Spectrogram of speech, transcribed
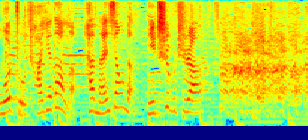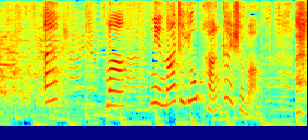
我煮茶叶蛋了，还蛮香的，你吃不吃啊？哎，妈，你拿着 U 盘干什么？哎，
